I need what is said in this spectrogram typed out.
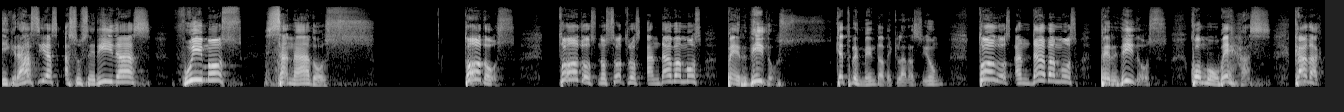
Y gracias a sus heridas fuimos sanados. Todos, todos nosotros andábamos perdidos. Qué tremenda declaración. Todos andábamos perdidos como ovejas. Cada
